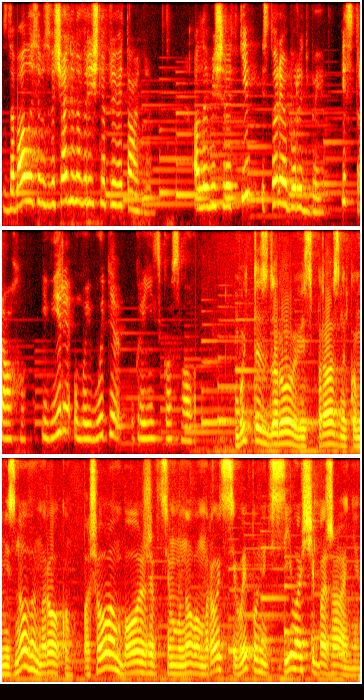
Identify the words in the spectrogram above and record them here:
Здавалося б, звичайне новорічне привітання, але між рядків історія боротьби і страху, і віри у майбутнє українського слова. Будьте здорові з праздником і з Новим роком. Пошов вам Боже в цьому новому році виповнить всі ваші бажання.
